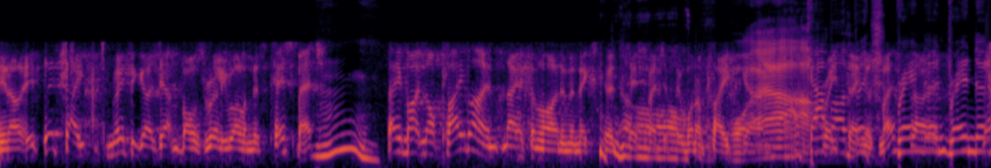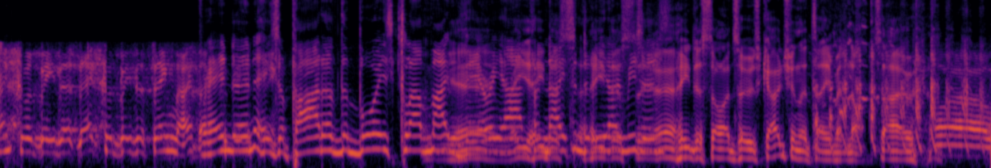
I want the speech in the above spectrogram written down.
You know, if, let's say Murphy goes out and bowls really well in this Test match, they might not play Nathan Lyon in the next Test match if they want to play Wow. uh, Come three on, singers, mate. Brendan, So Brendan. that could be the that could be the thing, mate. That could Brendan, the he's a part of the boys' club, mate. Very hard he- for he Nathan dec- to he be dec- omitted. yeah, he decides who's coaching the team and not. So Well,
